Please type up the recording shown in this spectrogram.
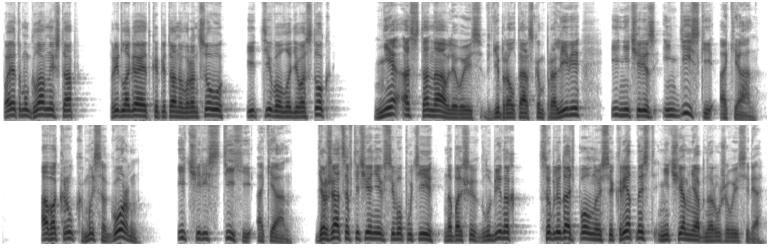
Поэтому главный штаб предлагает капитану Воронцову идти во Владивосток, не останавливаясь в Гибралтарском проливе и не через Индийский океан, а вокруг мыса Горн и через Тихий океан – держаться в течение всего пути на больших глубинах, соблюдать полную секретность, ничем не обнаруживая себя.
